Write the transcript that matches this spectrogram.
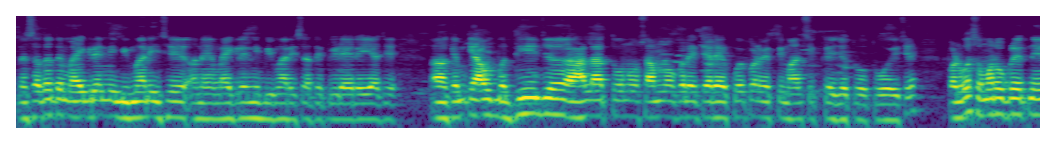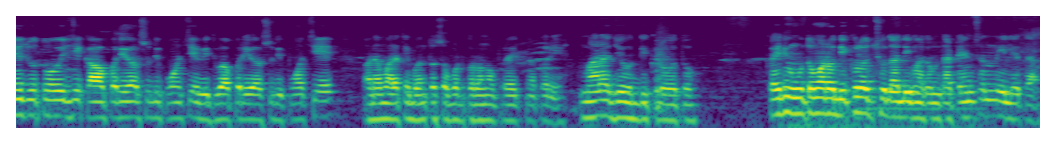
અને સતત માઇગ્રેનની બીમારી છે અને માઇગ્રેનની બીમારી સાથે પીડાઈ રહ્યા છે. કેમ કે આવું બધી જ હાલાતોનો સામનો કરે ત્યારે કોઈ પણ વ્યક્તિ માનસિક થઈ જતો હોતો હોય છે. પણ બસ અમારો પ્રયત્ન એ જોતો હોય છે કે આવા પરિવાર સુધી પહોંચીએ, વિધવા પરિવાર સુધી પહોંચીએ અને અમારાથી બનતો સપોર્ટ કરવાનો પ્રયત્ન કરીએ. મારા જેવો દીકરો હતો. કઈ નહીં હું તમારો દીકરો જ છું દાદીમાં તમતા ટેન્શન નહીં લેતા.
